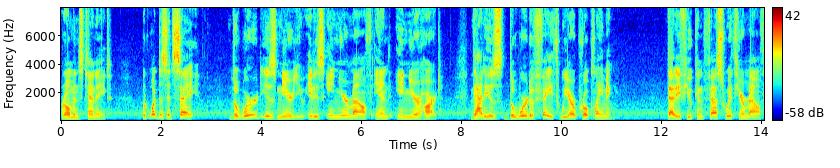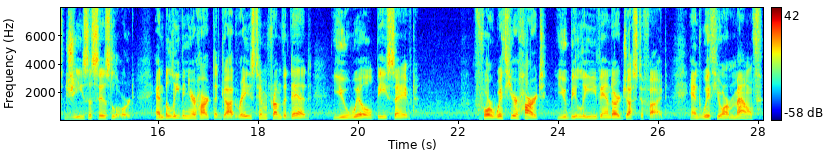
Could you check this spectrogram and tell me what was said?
Romans 10:8. But what does it say? The word is near you, it is in your mouth and in your heart. That is the word of faith we are proclaiming. That if you confess with your mouth Jesus is Lord, and believe in your heart that God raised him from the dead, you will be saved. For with your heart you believe and are justified, and with your mouth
